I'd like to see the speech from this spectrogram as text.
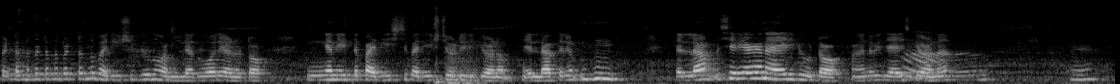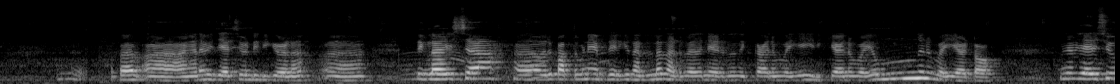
പെട്ടെന്ന് പെട്ടെന്ന് പെട്ടെന്ന് പരീക്ഷിക്കൂ എന്ന് പറഞ്ഞില്ലേ? അതുപോലെയാണ് കേട്ടോ ഇങ്ങനെ ഇട്ട് പരീക്ഷിച്ച് പരീക്ഷിച്ചുകൊണ്ടിരിക്കുകയാണ് എല്ലാത്തിനും എല്ലാം ശരിയാകാനായിരിക്കും കേട്ടോ അങ്ങനെ വിചാരിക്കുവാണ്. അപ്പം അങ്ങനെ വിചാരിച്ചുകൊണ്ടിരിക്കുകയാണ് തിങ്കളാഴ്ച ഒരു പത്ത് മണിയായപ്പോൾ എനിക്ക് നല്ല നടുവേദനയായിരുന്നു. നിൽക്കാനും വയ്യ ഇരിക്കാനും വയ്യ ഒന്നിനും വയ്യ കേട്ടോ. ഞാൻ വിചാരിച്ചു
